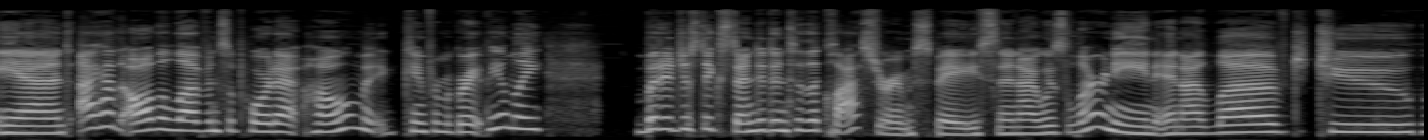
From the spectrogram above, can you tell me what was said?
And I had all the love and support at home. It came from a great family, but it just extended into the classroom space and I was learning and I loved to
